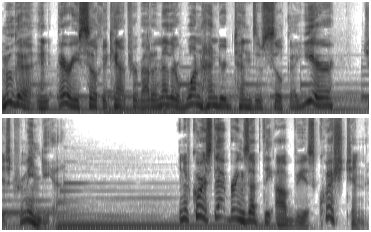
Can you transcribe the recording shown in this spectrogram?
Muga and Eri silk account for about another 100 tons of silk a year just from India. And of course, that brings up the obvious question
